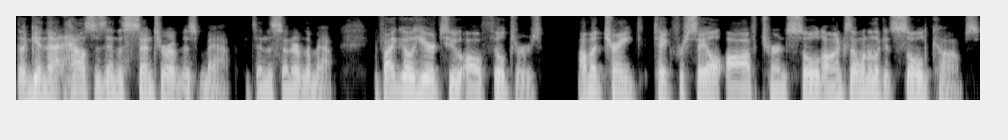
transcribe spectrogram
again, that house is in the center of this map. It's in the center of the map. If I go here to all filters, I'm going to take for sale off, turn sold on because I want to look at sold comps.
